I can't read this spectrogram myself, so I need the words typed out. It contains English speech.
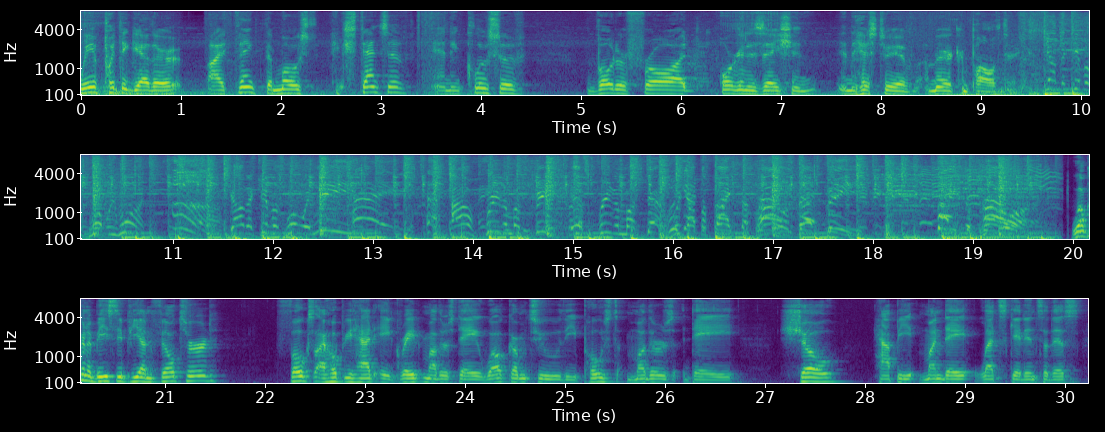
We have put together, I think, the most extensive and inclusive voter fraud organization in the history of American politics. Gotta give us what we want. Uh, gotta give us what we need. Hey. Our freedom of speech is freedom of death. We got to fight the powers that be. Fight the power. Welcome to BCP Unfiltered. Folks, I hope you had a great Mother's Day. Welcome to the post Mother's Day show. Happy Monday. Let's get into this.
